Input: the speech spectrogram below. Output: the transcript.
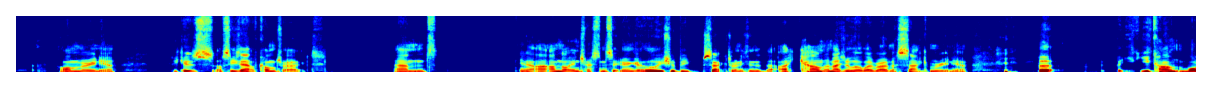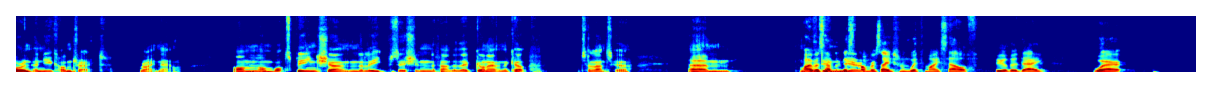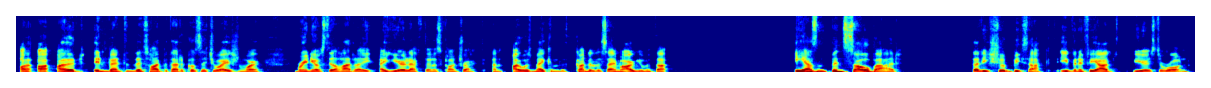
on Mourinho because obviously he's out of contract, and you know I, I'm not interested in sitting there and go, oh, he should be sacked or anything. I can't imagine a world where Roma sack Mourinho, but but you can't warrant a new contract right now on Hmm. on what's being shown, the league position, the fact that they've gone out in the cup to Lazio. Um, I was having this Europe. conversation with myself the other day where I, I, I had invented this hypothetical situation where Mourinho still had a, a year left on his contract. And I was making the, kind of the same argument that he hasn't been so bad that he should be sacked, even if he had years to run.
